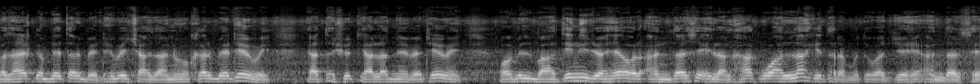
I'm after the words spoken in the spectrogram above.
بظاہر قبل تر بیٹھے ہوئے شاہجہانو ہو کر بیٹھے ہوئے، یا تشدد کی حالت میں بیٹھے ہوئے۔ وہ بالباطنی جو ہے اور اندر سے الحق، وہ اللہ کی طرف متوجہ ہے، اندر سے۔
